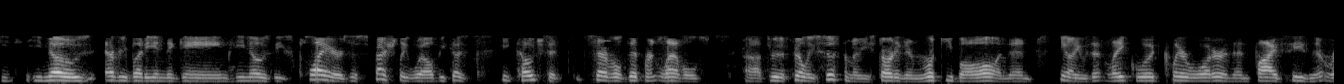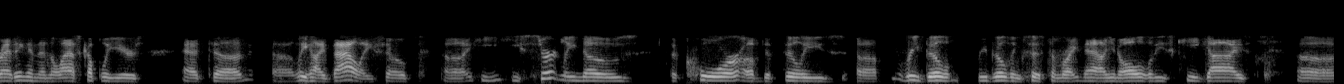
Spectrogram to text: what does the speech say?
he he knows everybody in the game. He knows these players especially well because he coached at several different levels uh, through the Philly system. And he started in rookie ball, and then you know he was at Lakewood, Clearwater, and then five seasons at Reading, and then the last couple of years at uh, uh, Lehigh Valley. So uh, he he certainly knows the core of the Phillies uh, rebuild rebuilding system right now. You know all of these key guys. Uh,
